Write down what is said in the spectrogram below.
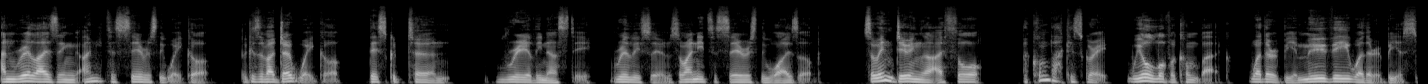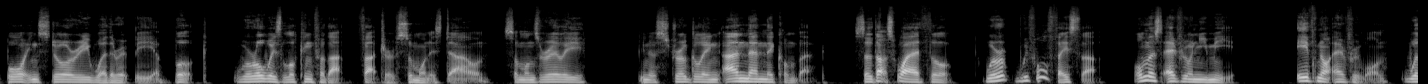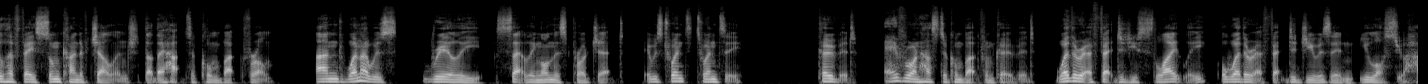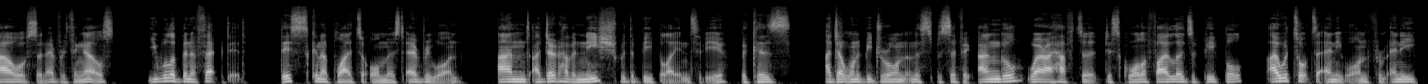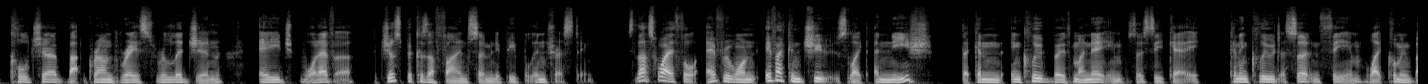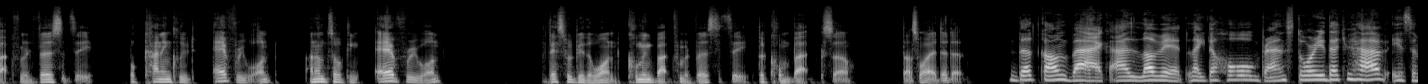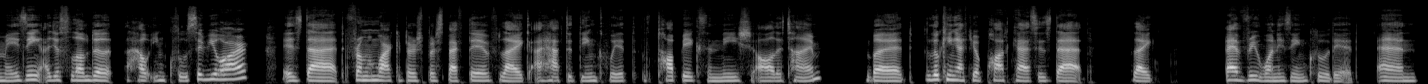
And realizing I need to seriously wake up because if I don't wake up, this could turn really nasty really soon. So I need to seriously wise up. So in doing that, I thought a comeback is great. We all love a comeback, whether it be a movie, whether it be a sporting story, whether it be a book. We're always looking for that factor of someone is down, someone's really, you know, struggling, and then they come back. So that's why I thought we're we've all faced that. Almost everyone you meet, if not everyone, will have faced some kind of challenge that they had to come back from. And when I was really settling on this project, it was 2020, COVID. Everyone has to come back from COVID. Whether it affected you slightly or whether it affected you as in you lost your house and everything else, you will have been affected. This can apply to almost everyone. And I don't have a niche with the people I interview because I don't want to be drawn in a specific angle where I have to disqualify loads of people. I would talk to anyone from any culture, background, race, religion, age, whatever, just because I find so many people interesting. So that's why I thought everyone, if I can choose like a niche that can include both my name, so CK, can include a certain theme like coming back from adversity, but can include everyone, and I'm talking everyone, this would be the one coming back from adversity, the comeback. So that's why I did it. The comeback, I love it. Like the whole brand story that you have is amazing. I just love the how inclusive you are. Is that from a marketer's perspective, like I have to think with topics and niche all the time. But looking at your podcast is that like everyone is included. And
